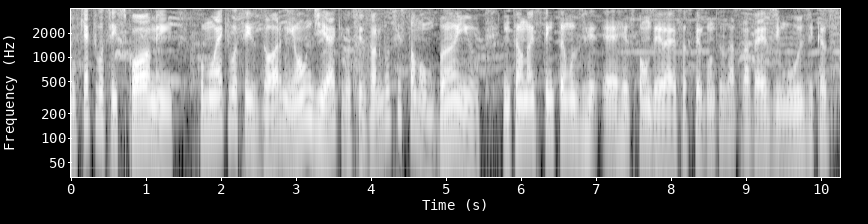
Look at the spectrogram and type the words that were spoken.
o que é que vocês comem? Como é que vocês dormem? Onde é que vocês dormem? Vocês tomam banho? Então nós tentamos é, responder a essas perguntas através de músicas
